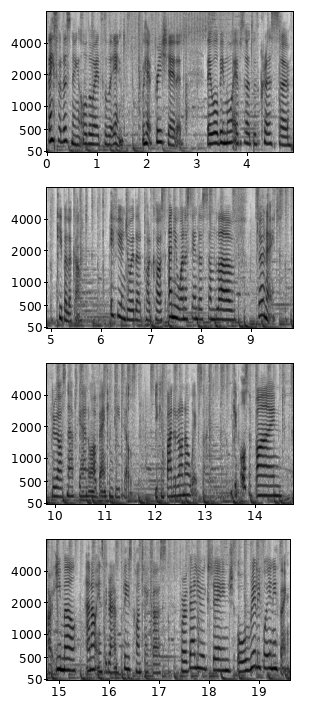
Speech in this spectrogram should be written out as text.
Thanks for listening all the way till the end. We appreciate it. There will be more episodes with Chris, so keep a lookout. If you enjoyed that podcast and you want to send us some love, donate through our Snapscan or our banking details. You can find it on our website. You can also find our email and our Instagram. Please contact us for a value exchange or really for anything.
